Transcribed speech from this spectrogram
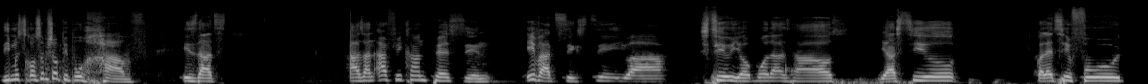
the misconception people have is that as an African person, if at 16 you are still your mother's house, you are still collecting food,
